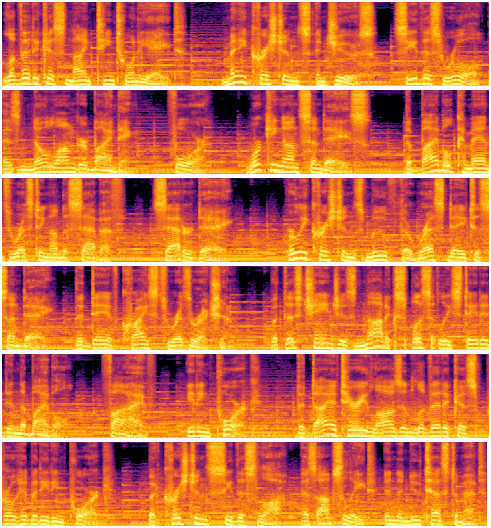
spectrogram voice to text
Leviticus 19:28. Many Christians and Jews see this rule as no longer binding. 4. Working on Sundays. The Bible commands resting on the Sabbath, Saturday. Early Christians moved the rest day to Sunday, the day of Christ's resurrection. But this change is not explicitly stated in the Bible. 5. Eating pork. The dietary laws in Leviticus prohibit eating pork, but Christians see this law as obsolete in the New Testament.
